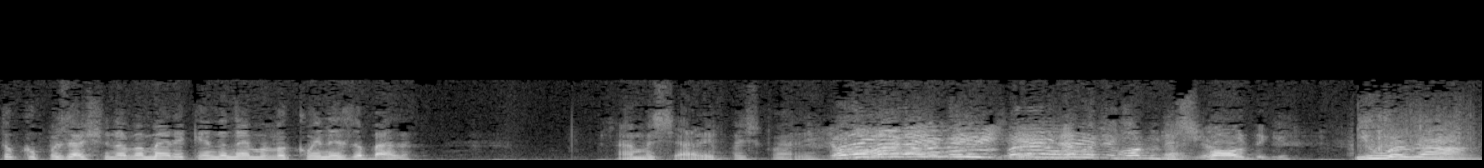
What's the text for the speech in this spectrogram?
took possession of America in the name of Queen Isabella. I'm sorry, Pasquale. Miss Spaulding. You were wrong.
